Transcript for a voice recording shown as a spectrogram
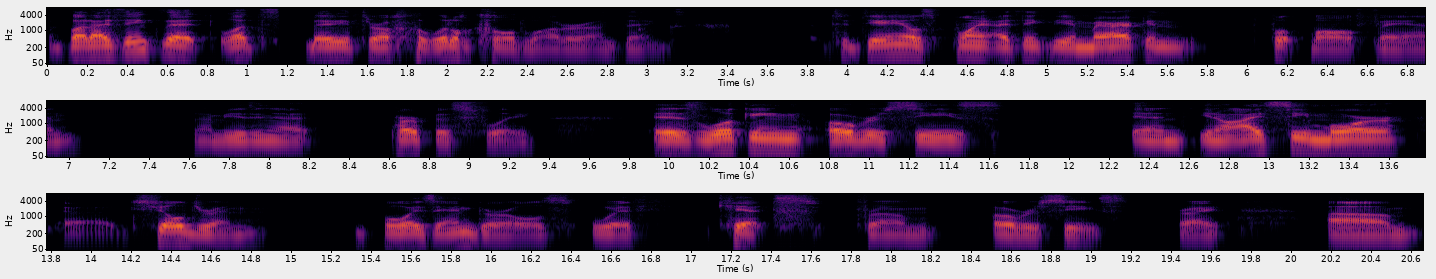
But I think that let's maybe throw a little cold water on things. To Daniel's point, I think the American football fan, and I'm using that purposefully, is looking overseas. And, you know, I see more uh, children, boys and girls, with kits from overseas, right? Um,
